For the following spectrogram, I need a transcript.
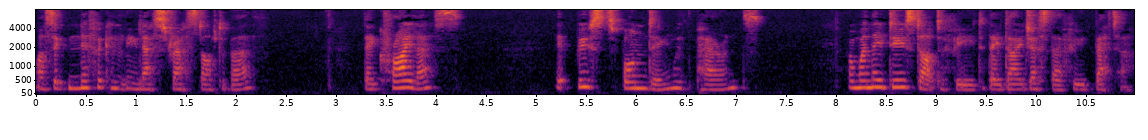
are significantly less stressed after birth. They cry less. It boosts bonding with parents. And when they do start to feed, they digest their food better.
